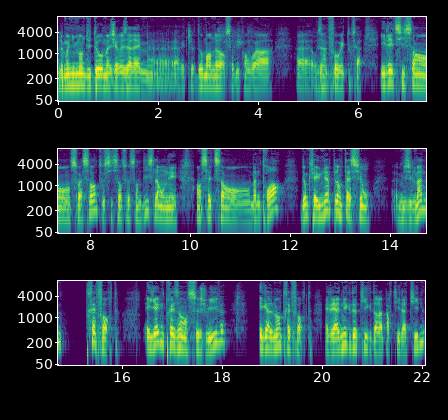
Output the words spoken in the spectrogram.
le monument du dôme à Jérusalem, euh, avec le dôme en or, celui qu'on voit euh, aux infos et tout ça. Il est de 660 ou 670. Là, on est en 723. Donc, il y a une implantation euh, musulmane très forte. Et il y a une présence juive également très forte. Elle est anecdotique dans la partie latine,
